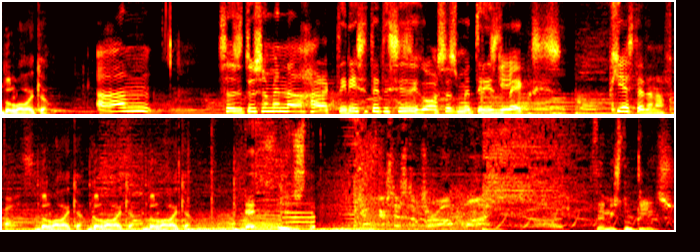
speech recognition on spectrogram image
Ντολμαδάκια. Αν σας ζητούσαμε να χαρακτηρίσετε τη σύζυγό σας με τρεις λέξεις, ποιες θα ήταν αυτές; Ντολμαδάκια. Ντολμαδάκια. Ντολμαδάκια. Θεμίστοκλης.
